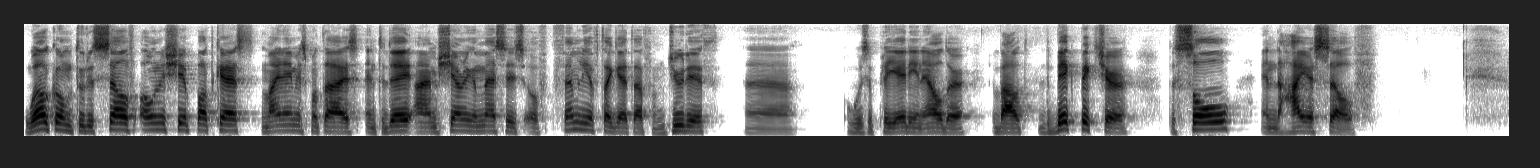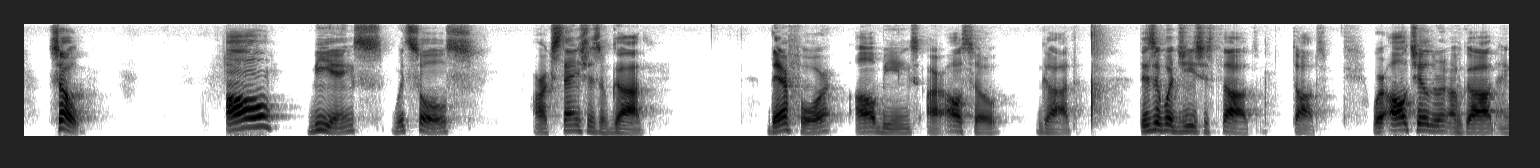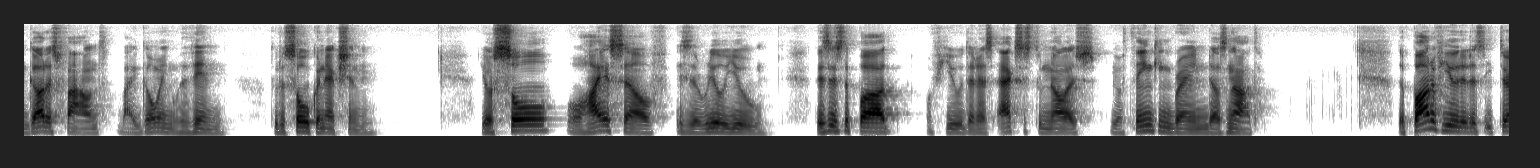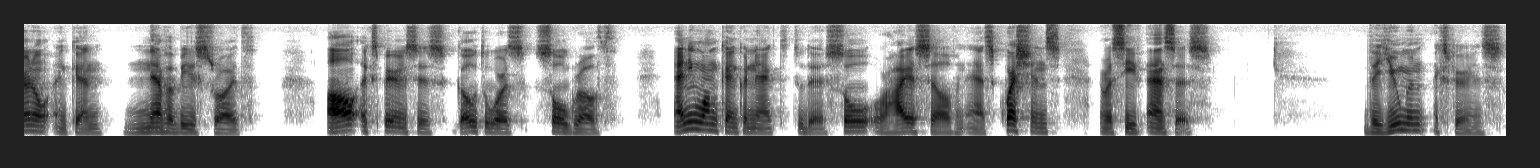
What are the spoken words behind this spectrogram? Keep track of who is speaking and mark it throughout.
Speaker 1: Welcome to the Self Ownership Podcast. My name is Matthijs, and today I am sharing a message of Family of Taygeta from Judith, uh, who is a Pleiadian elder, about the big picture, the soul, and the higher self. So, all beings with souls are extensions of God. Therefore, all beings are also God. This is what Jesus thought, taught. We're all children of God, and God is found by going within to the soul connection. Your soul or higher self is the real you. This is the part of you that has access to knowledge your thinking brain does not. The part of you that is eternal and can never be destroyed. All experiences go towards soul growth. Anyone can connect to the soul or higher self and ask questions and receive answers. The human experience.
